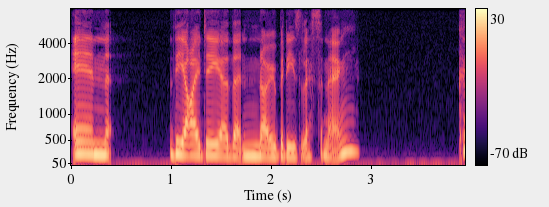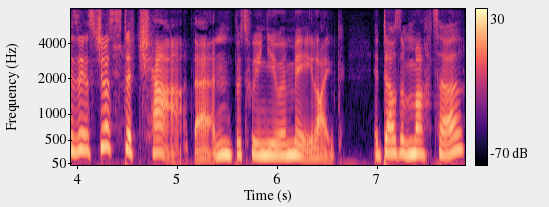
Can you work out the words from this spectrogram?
in the idea that nobody's listening. Because it's just a chat then between you and me. Like, it doesn't matter.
